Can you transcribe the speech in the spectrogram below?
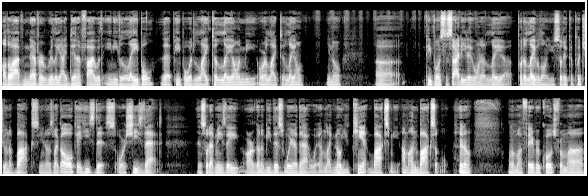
Although I've never really identified with any label that people would like to lay on me or like to lay on, you know, uh, people in society they want to lay a, put a label on you so they can put you in a box. You know, it's like, oh, okay, he's this or she's that, and so that means they are going to be this way or that way. I'm like, no, you can't box me. I'm unboxable. You know, one of my favorite quotes from uh,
